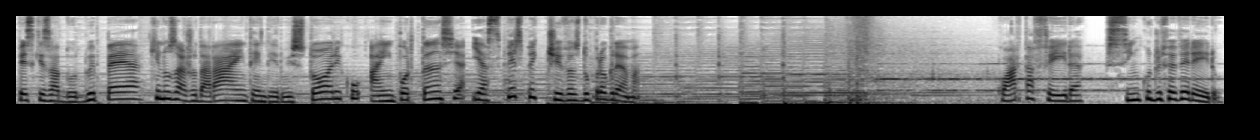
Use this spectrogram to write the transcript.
pesquisador do IPEA, que nos ajudará a entender o histórico, a importância e as perspectivas do programa. Quarta-feira, 5 de fevereiro.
